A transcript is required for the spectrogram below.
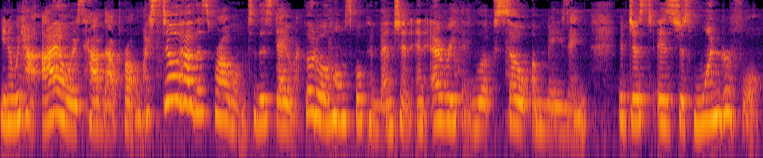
You know, we have, I always have that problem. I still have this problem to this day. I go to a homeschool convention and everything looks so amazing. It just is just wonderful.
